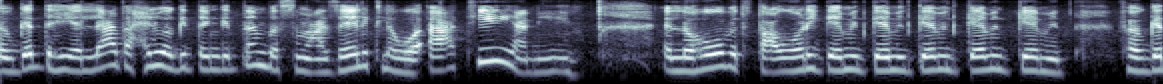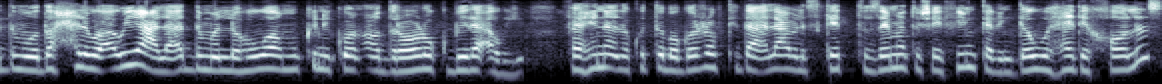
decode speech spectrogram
بجد هي اللعبة حلوة جدا جدا بس مع ذلك لو وقعتي يعني اللي هو بتتعوري جامد جامد جامد جامد جامد. فبجد الموضوع حلو اوي على قد ما اللي هو ممكن يكون أضراره كبيرة اوي فهنا أنا كنت بجرب كدا ألعب الاسكيت زي ما أنتوا شايفين كان الجو هادي خالص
